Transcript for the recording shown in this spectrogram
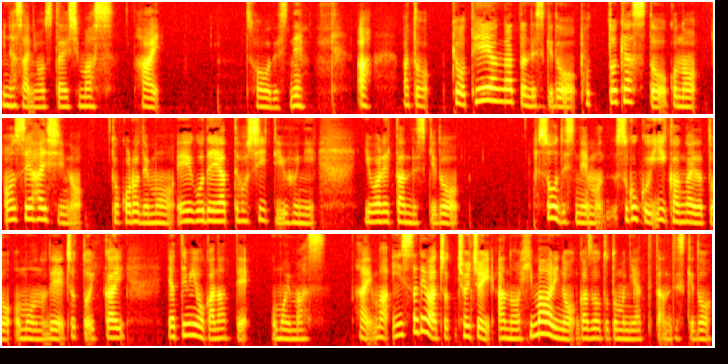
皆さんにお伝えします。はい。そうですね。ああと今日提案があったんですけどポッドキャストこの音声配信のところでも英語でやってほしいっていう風に言われたんですけどそうですね。もうすごくいい考えだと思うのでちょっと一回やってみようかなって思います。はい。まあインスタではちょちょいちょいあのひまわりの画像とともにやってたんですけど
